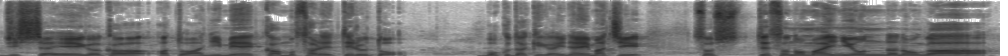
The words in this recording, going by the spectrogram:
実写映画化、あとアニメ化もされてると。僕だけがいない街。そしてその前に読んだのが、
